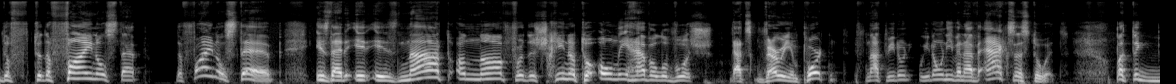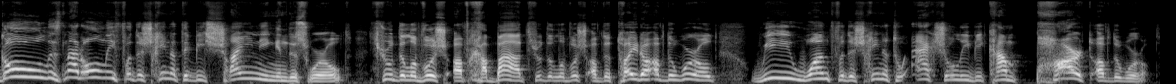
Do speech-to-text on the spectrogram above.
to the final step. The final step is that it is not enough for the Shechina to only have a lavush. That's very important. If not, we don't we don't even have access to it. But the goal is not only for the Shechina to be shining in this world through the lavush of Chabad, through the lavush of the Torah of the world. We want for the Shechina to actually become part of the world.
